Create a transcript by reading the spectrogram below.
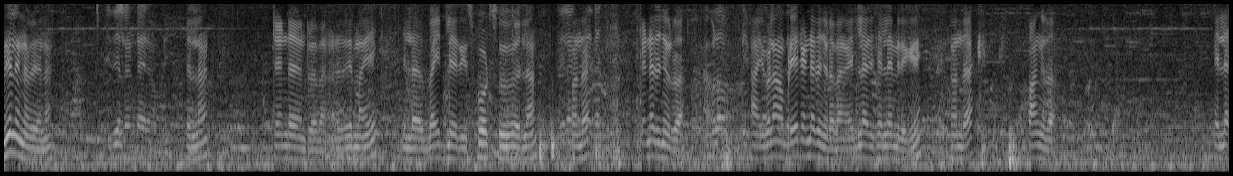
இதில் என்ன வேணும் இதில் ரெண்டாயிரம் அப்படி. எல்லாம் ரெண்டாயிரம் ரூபா தான். அதே மாதிரி இல்லை வெயிட்டில் இருக்குது ஸ்போர்ட்ஸ் எல்லாம் வந்தால் ரெண்டாயிரத்தி அஞ்சூறுரூவா இவ்வளோ ஆ இவ்வளோ அப்படியே ரெண்டாயிரத்தி அஞ்சூறுவா தாங்க. எல்லா டிசைன்லேயும் இருக்குது வந்தால் வாங்குதான் எல்லா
